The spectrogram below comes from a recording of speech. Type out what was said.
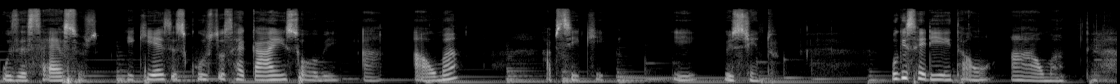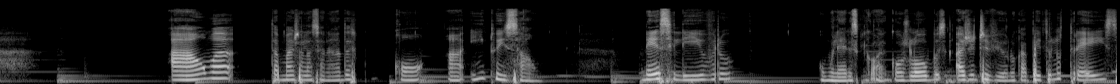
os excessos e que esses custos recaem sobre a alma, a psique e o instinto. O que seria então a alma? A alma está mais relacionada com a intuição. Nesse livro, O Mulheres que Correm com os Lobos, a gente viu no capítulo 3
